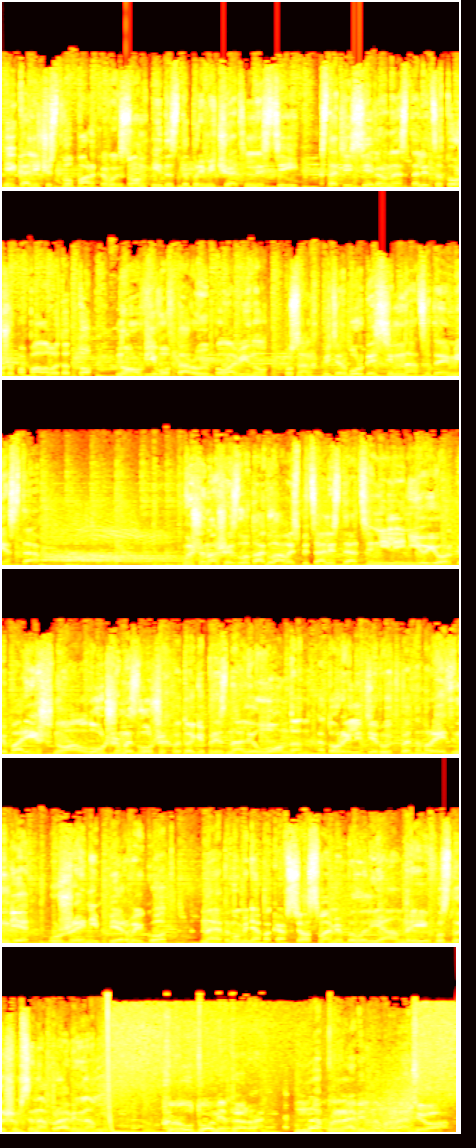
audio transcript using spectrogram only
и количество парковых зон и достопримечательностей. Кстати, северная столица тоже попала в этот топ, но в его вторую половину. У Санкт-Петербурга 17 место. Выше нашей златоглавой специалисты оценили Нью-Йорк и Париж, ну а лучшим из лучших в итоге признали Лондон, который лидирует в этом рейтинге уже не первый год. На этом у меня пока все. С вами был Илья Андреев. Услышимся на правильном. Крутометр на правильном радио.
